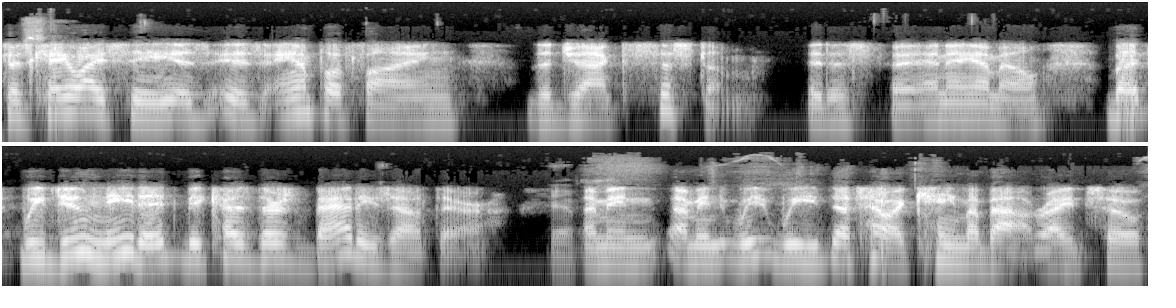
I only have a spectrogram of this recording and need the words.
Because KYC is is amplifying the jacked system. It is an AML, but we do need it because there's baddies out there. Yeah. I mean, I mean, we, we that's how it came about, right? So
